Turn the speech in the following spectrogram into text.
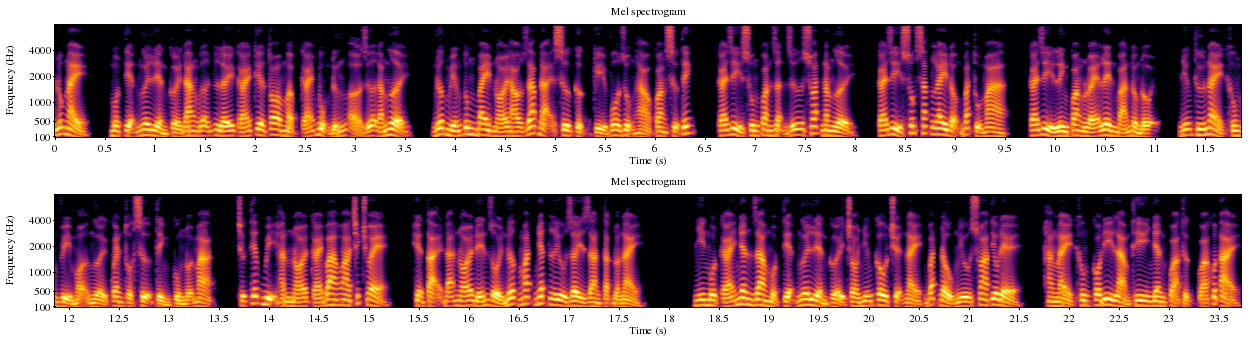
lúc này, một tiện ngươi liền cười đang lẫn lấy cái kia to mập cái bụng đứng ở giữa đám người, nước miếng tung bay nói áo giáp đại sư cực kỳ vô dụng hào quang sự tích, cái gì xung quanh giận dữ soát năm người, cái gì xúc sắc lay động bắt thủ ma, cái gì linh quang lóe lên bán đồng đội, những thứ này không vì mọi người quen thuộc sự tình cùng nội mạc, trực tiếp bị hắn nói cái ba hoa trích tròe hiện tại đã nói đến rồi nước mắt nhất lưu dây gian tặc đoạn này. Nhìn một cái nhân ra một tiện ngươi liền cười cho những câu chuyện này bắt đầu như xoa tiêu đề, hàng này không có đi làm thi nhân quả thực quá khuất tài.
